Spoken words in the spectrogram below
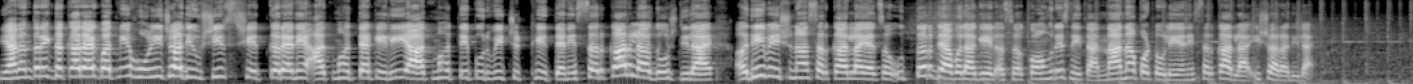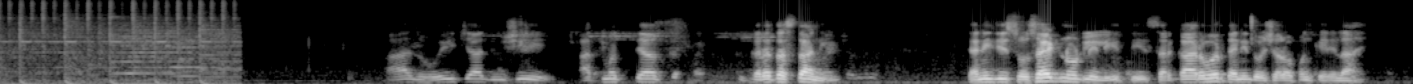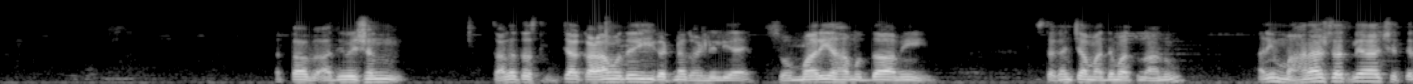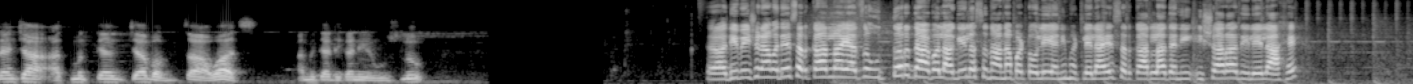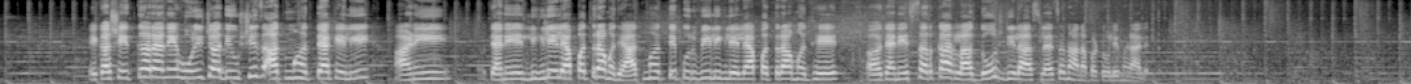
यानंतर एक धक्कादायक बातमी होळीच्या दिवशी शेतकऱ्याने आत्महत्या केली. या आत्महत्येपूर्वी चिठ्ठीत त्याने सरकारला दोष दिलाय. अधिवेशनात सरकारला याचं उत्तर द्यावं लागेल असं काँग्रेस नेता नाना पटोले यांनी सरकारला इशारा दिलाय. आज होळीच्या दिवशी आत्महत्या करत असताना त्यांनी जी सोसायटी नोट लिहिली ती सरकारवर त्यांनी दोषारोपण केलेलं आहे. आता अधिवेशन चालत असच्या काळामध्ये ही घटना घडलेली आहे. सोमवारी हा मुद्दा आम्ही स्थगांच्या माध्यमातून आणू. आणि महाराष्ट्रातल्या शेतकऱ्यांच्या आत्महत्यांच्या बाबतचा आवाज आम्ही त्या ठिकाणी उचलू. तर अधिवेशनामध्ये सरकारला याचं उत्तर द्यावं लागेल असं नाना पटोले यांनी म्हटलेलं आहे. सरकारला त्यांनी इशारा दिलेला आहे. एका शेतकऱ्याने होळीच्या दिवशीच आत्महत्या केली. आणि त्याने लिहिलेल्या पत्रामध्ये आत्महत्येपूर्वी लिहिलेल्या पत्रामध्ये त्याने सरकारला दोष दिला असल्याचं नाना पटोले म्हणाले.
